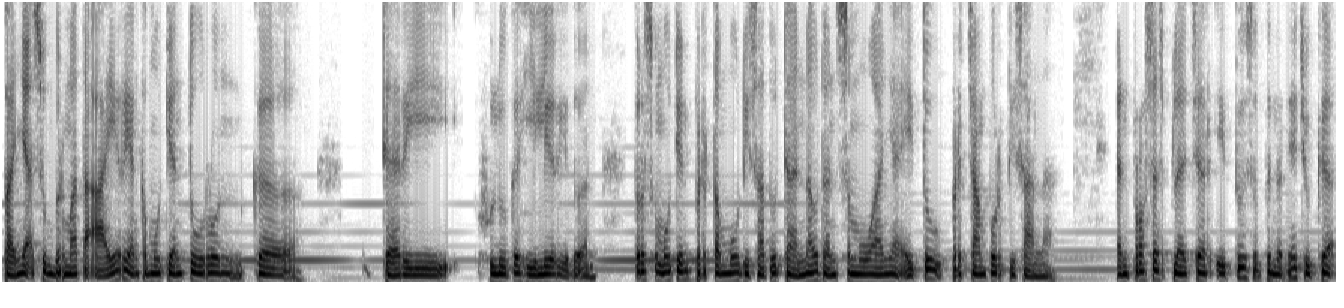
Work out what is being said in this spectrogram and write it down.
banyak sumber mata air yang kemudian turun ke dari hulu ke hilir gitu kan. Terus kemudian bertemu di satu danau dan semuanya itu bercampur di sana. Dan proses belajar itu sebenarnya juga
